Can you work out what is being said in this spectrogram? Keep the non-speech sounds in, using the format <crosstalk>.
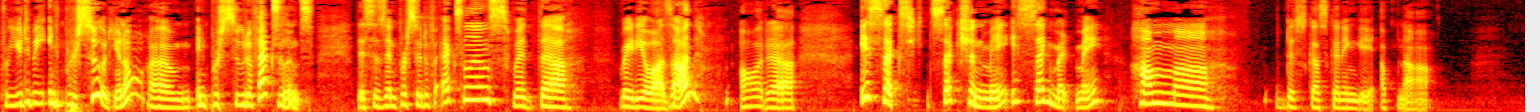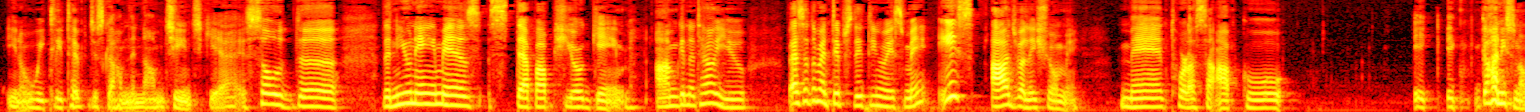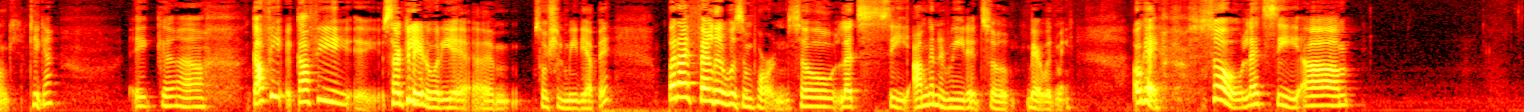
for you to be in pursuit, you know, um, in pursuit of excellence. This is in pursuit of excellence with uh, Radio Azad. और uh, इस section में इस segment में हम discuss करेंगे अपना you know weekly tip जिसका हमने नाम चेंज किया है so the the new name is step up your game I am gonna tell you वैसे तो मैं टिप्स देती हूँ इसमें इस आज वाले शो में मैं थोड़ा सा आपको एक एक कहानी सुनाऊँगी ठीक है एक uh, काफ़ी काफ़ी सर्कुलेट हो रही है सोशल मीडिया पे but I felt it was important. So let's see. I'm going to read it, so bear with me. Okay, so let's see. Um,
